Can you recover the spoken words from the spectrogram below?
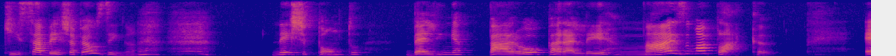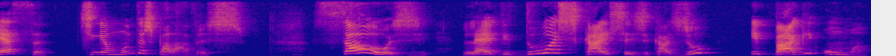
Quis saber Chapeuzinho, né? Neste ponto, Belinha parou para ler mais uma placa. Essa tinha muitas palavras. Só hoje leve duas caixas de caju e pague uma.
